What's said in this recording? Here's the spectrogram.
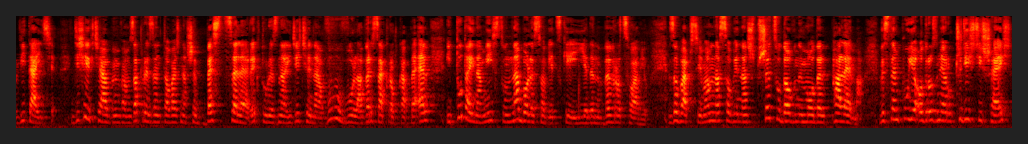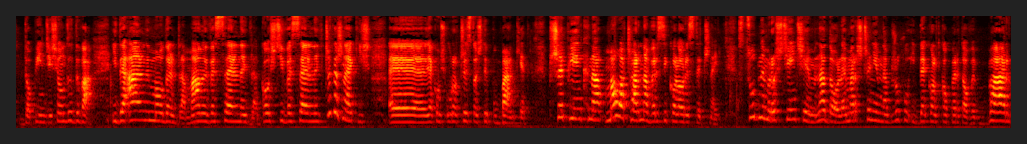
Witajcie! Dzisiaj chciałabym Wam zaprezentować nasze bestsellery, które znajdziecie na www.lawersa.pl i tutaj na miejscu na Bolesławieckiej 1 we Wrocławiu. Zobaczcie, mam na sobie nasz przecudowny model Palema. Występuje od rozmiaru 36 do 52. Idealny model dla mamy weselnej, dla gości weselnych, czy też na jakiś, e, jakąś uroczystość typu bankiet. Przepiękna, mała czarna wersji kolorystycznej. Z cudnym rozcięciem na dole, marszczeniem na brzuchu i dekolt kopertowy. Bardzo,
